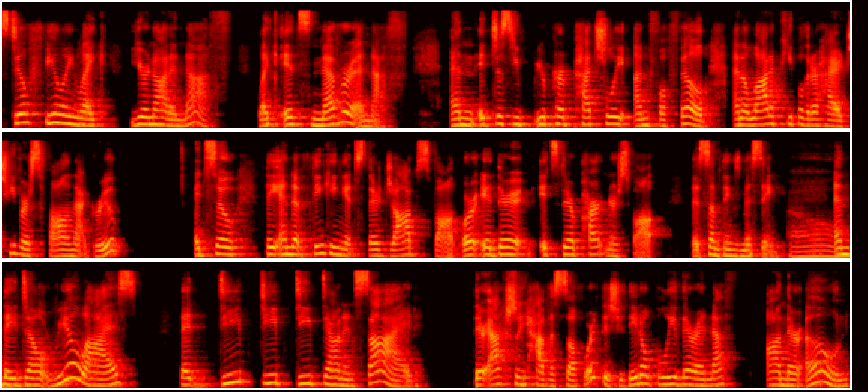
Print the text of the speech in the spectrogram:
still feeling like you're not enough, like it's never enough. And it just, you, you're perpetually unfulfilled. And a lot of people that are high achievers fall in that group. And so they end up thinking it's their job's fault or it's their partner's fault that something's missing. Oh. And they don't realize that deep, deep, deep down inside, they actually have a self worth issue. They don't believe they're enough on their own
